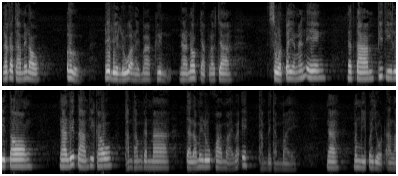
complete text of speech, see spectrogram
แล้วก็ทำให้เรา เออ ได้เรียนรู้อะไรมากขึ้นนะนอกจากเราจะสวดไปอย่างนั้นเองนะตามพิธีรีตองนะหรือตามที่เขาทำทำกันมา แต่เราไม่รู้ความหมายว่า เอ๊ะทำไปทำไมนะมันมีประโยชน์อะไร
